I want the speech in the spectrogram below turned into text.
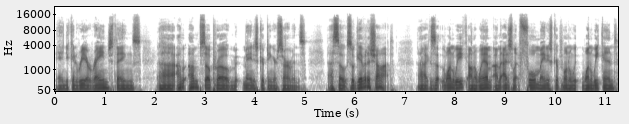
and you can rearrange things. Uh, I'm, I'm so pro manuscripting your sermons. Uh, so so give it a shot because uh, one week on a whim I, I, just went full manuscript one one weekend.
